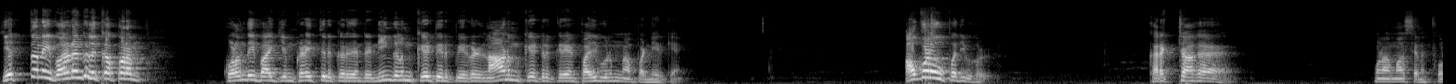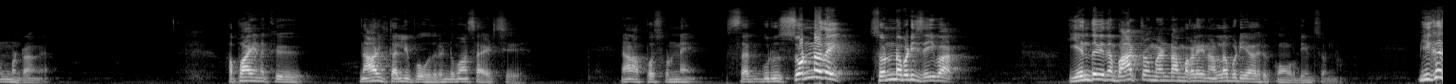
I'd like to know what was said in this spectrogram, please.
எத்தனை வருடங்களுக்கு அப்புறம் குழந்தை பாக்கியம் கிடைத்திருக்கிறது என்று நீங்களும் கேட்டிருப்பீர்கள் நானும் கேட்டிருக்கிறேன் பதிவுகளும் நான் பண்ணியிருக்கேன். அவ்வளவு பதிவுகள். கரெக்டாக மூணாம் மாதம் எனக்கு ஃபோன் பண்ணுறாங்க அப்பா எனக்கு நாள் தள்ளி போகுது ரெண்டு மாதம் ஆயிடுச்சு. நான் அப்போ சொன்னேன் சத்குரு சொன்னதை சொன்னபடி செய்வார். எந்தவித மாற்றம் வேண்டாம் மகளே நல்லபடியாக இருக்கும் அப்படின்னு சொன்னான். மிக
